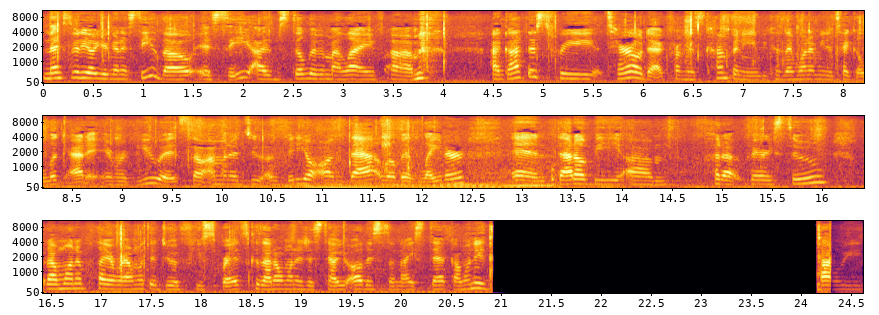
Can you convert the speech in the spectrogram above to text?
next video you're to see though is see, I'm still living my life. Um, I got this free tarot deck from this company because they wanted me to take a look at it and review it. So I'm going to do a video on that a little bit later and that'll be um, put up very soon. But I want to play around with it, do a few spreads because I don't want to just tell you, oh, this is a nice deck. I want to I'll be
